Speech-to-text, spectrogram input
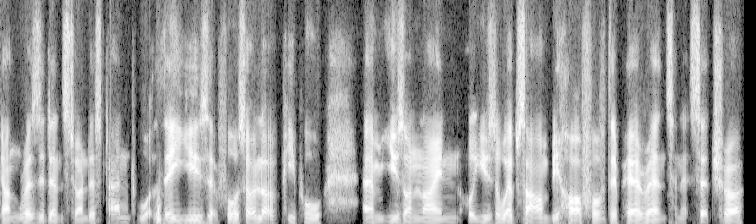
young residents to understand what they use it for. So a lot of people um, use online or use the website on behalf of their parents and etc.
